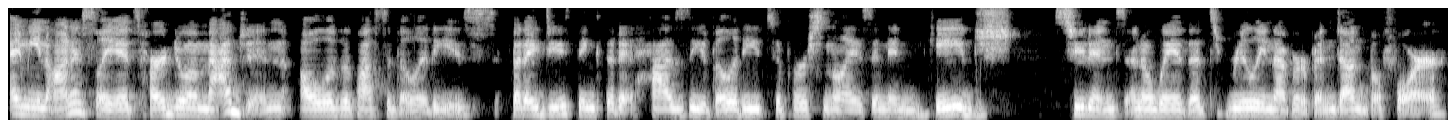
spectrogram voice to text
I mean, honestly, it's hard to imagine all of the possibilities, but I do think that it has the ability to personalize and engage students in a way that's really never been done before.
